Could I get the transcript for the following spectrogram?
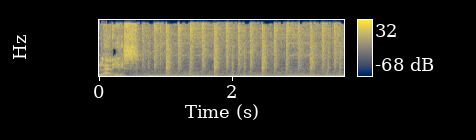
titulares.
